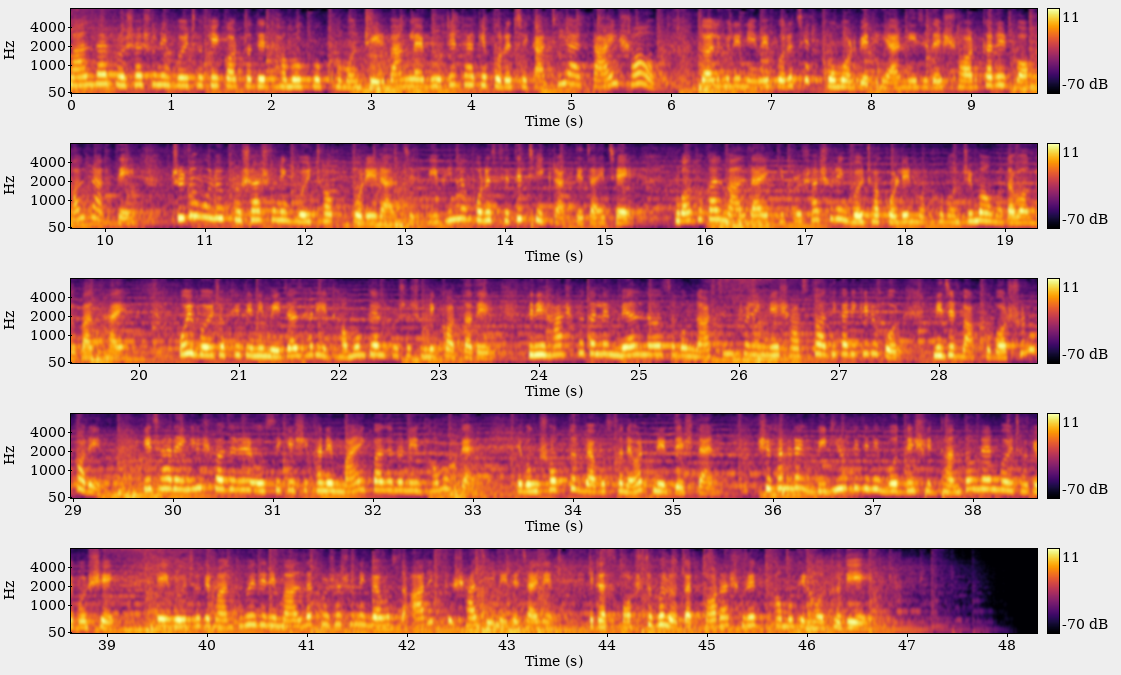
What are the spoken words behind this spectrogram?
মালদার প্রশাসনিক বৈঠকে কর্তাদের ধমক মুখ্যমন্ত্রীর। বাংলায় ভোটের ঢাকে পড়েছে কাঠি আর তাই সব। দলগুলি নেমে পড়েছে কোমর বেঁধে আর নিজেদের সরকারের বহাল রাখতে তৃণমূল প্রশাসনিক বৈঠক করে রাজ্যের বিভিন্ন পরিস্থিতি ঠিক রাখতে চাইছে। গতকাল মালদায় একটি প্রশাসনিক বৈঠক করলেন মুখ্যমন্ত্রী মমতা বন্দ্যোপাধ্যায়। ওই বৈঠকে তিনি মেজাজ হারিয়ে ধমক দেন প্রশাসনিক কর্তাদের। তিনি হাসপাতালে মেল নার্স এবং নার্সিং ট্রেনিং নিয়ে স্বাস্থ্য আধিকারিকের উপর নিজের বাক্য বর্ষণও করেন। এছাড়া ইংলিশ বাজারের ওসিকে সেখানে মাইক বাজানো নিয়ে ধমক দেন এবং সত্তর ব্যবস্থা নেওয়ার নির্দেশ দেন। সেখানের এক ভিডিওকে তিনি বদলির সিদ্ধান্তও নেন বৈঠকে বসে। এই বৈঠকের মাধ্যমে তিনি মালদার প্রশাসনিক ব্যবস্থা আরেকটু সাজিয়ে নিতে চাইলেন। এটা স্পষ্ট হলো তার কড়া সুরের ধমকের মধ্য দিয়ে।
